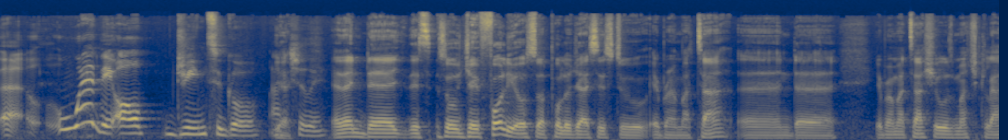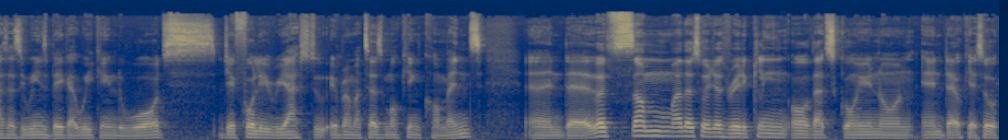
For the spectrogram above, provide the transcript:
uh, where they all dream to go, Yeah. actually. And then uh, this, so Jay Foley also apologizes to Abraham Attah, and uh, Abraham Attah shows much class as he wins at Weekend Awards. Jay Foley reacts to Abraham Attah's mocking comments, and uh, there's some others who are just ridiculing all that's going on. And uh, okay, so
